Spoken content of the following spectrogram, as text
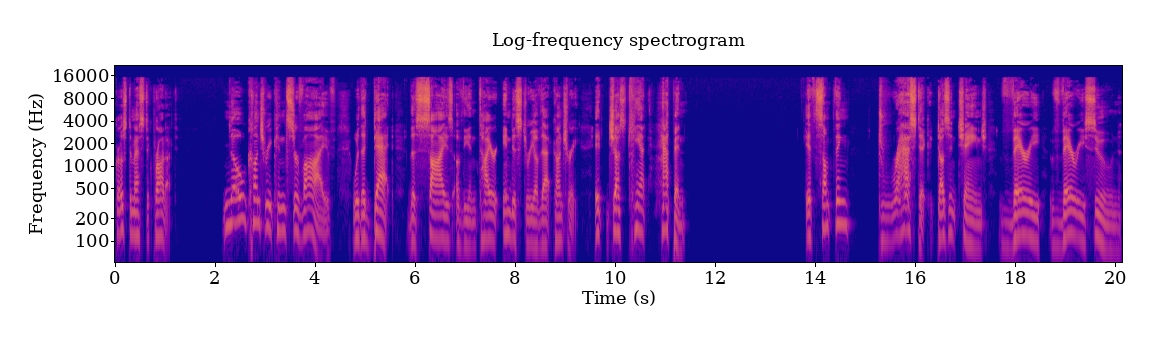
gross domestic product. No country can survive with a debt the size of the entire industry of that country. It just can't happen if something drastic doesn't change very, very soon,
